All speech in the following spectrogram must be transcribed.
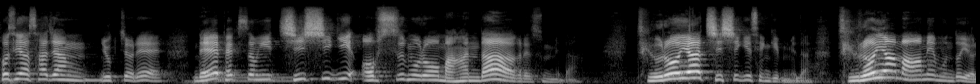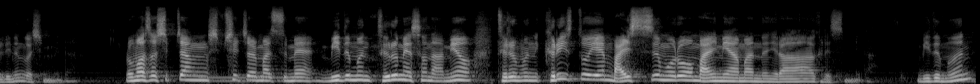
호세아 4장 6절에 내 백성이 지식이 없음으로 망한다 그랬습니다. 들어야 지식이 생깁니다. 들어야 마음의 문도 열리는 것입니다. 로마서 10장 17절 말씀에 믿음은 들음에서 나며 들음은 그리스도의 말씀으로 말미암았느니라 그랬습니다. 믿음은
